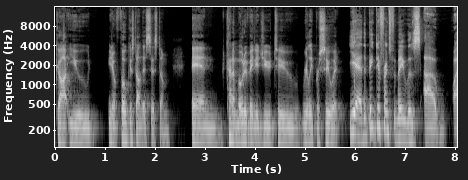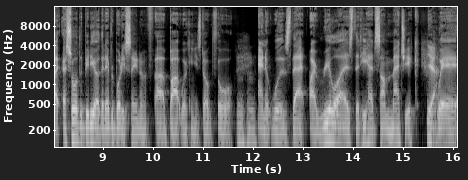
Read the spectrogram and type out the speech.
got you, you know, focused on this system and kind of motivated you to really pursue it? Yeah, the big difference for me was uh, I, I saw the video that everybody's seen of uh, Bart working his dog Thor, Mm-hmm. and it was that I realized that he had some magic Yeah. where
